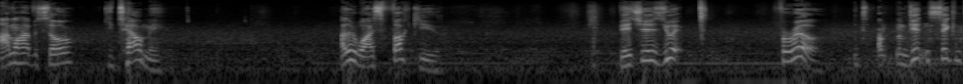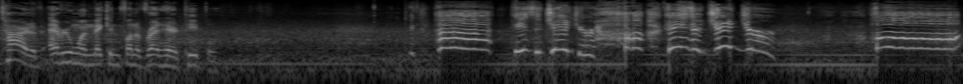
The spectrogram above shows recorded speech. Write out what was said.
I don't have a soul, you tell me. Otherwise, fuck you. Bitches, you. For real. I'm, I'm getting sick and tired of everyone making fun of red haired people. Like, ah, he's a ginger. he's a ginger. Ah.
